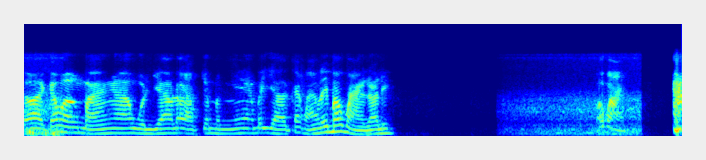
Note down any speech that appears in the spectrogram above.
rồi cảm ơn bạn à, Quỳnh Giao đã đọc cho mình nghe. Bây giờ các bạn lấy báo bài ra đi. Báo bài.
